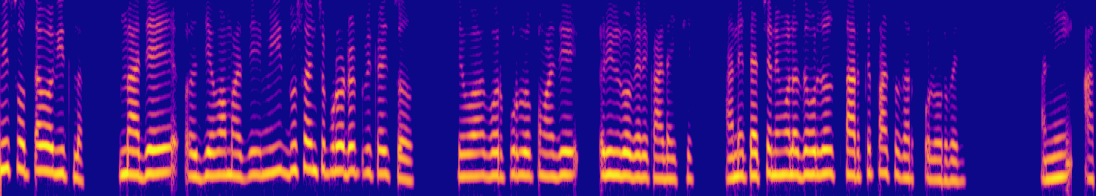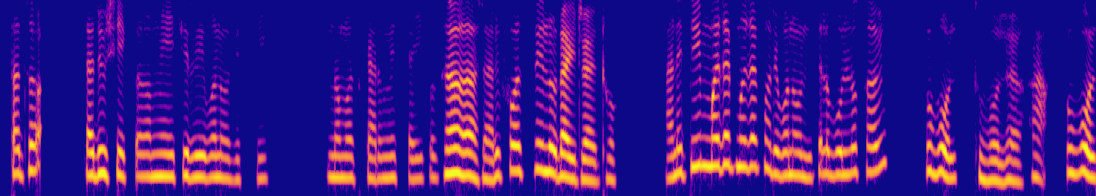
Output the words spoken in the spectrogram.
मी स्वतः बघितलं. माझे जेव्हा माझे मी दुसऱ्यांचे प्रॉडक्ट विकायचं, तेव्हा भरपूर लोकं माझे रील वगैरे काढायचे आणि त्याच्याने मला जवळ-जवळ 4 ते 5,000 फॉलोवर भेटले. आणि आत्ताचं त्या दिवशी एक मी याची रील बनवली नमस्कार मी Sai first reel right right हो. आणि ती मजाक-मजाकमध्ये बनवली. त्याला बोललो, "सर तू बोल." तू बोल. हां. "तू बोल."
